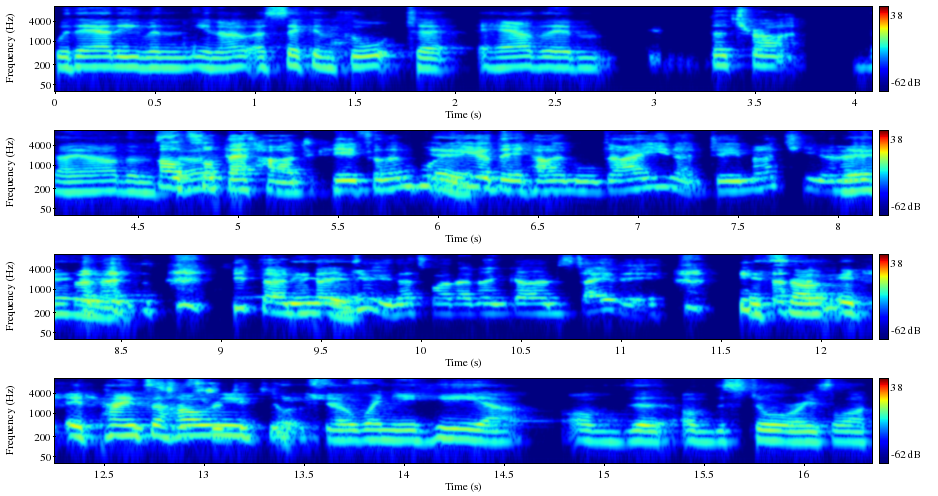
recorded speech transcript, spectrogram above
without even you know a second thought to how them. That's right. They are themselves. Oh, it's not that hard to care for them. Yeah. You're there home all day. You don't do much. You know, yeah. if only yeah. they knew. That's why they don't go and stay there. It's so it, it paints it's a whole new picture when you hear of the of the stories like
